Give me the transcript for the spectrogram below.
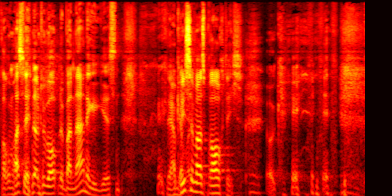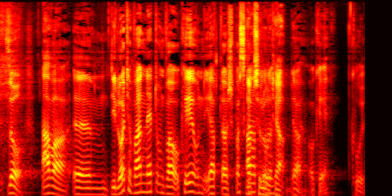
Warum hast du denn dann überhaupt eine Banane gegessen? Ja, ein bisschen was brauchte ich. Okay. so, aber ähm, die Leute waren nett und war okay und ihr habt da Spaß gehabt? Absolut, oder? ja. Ja, okay, cool.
